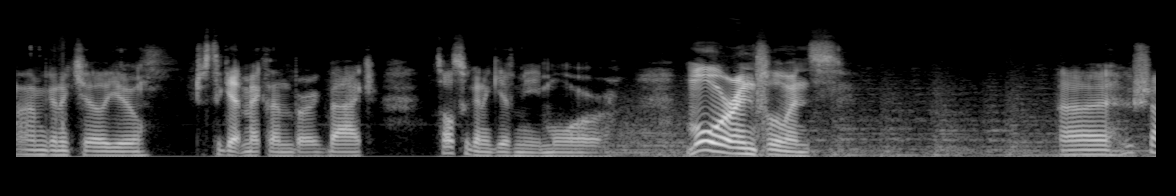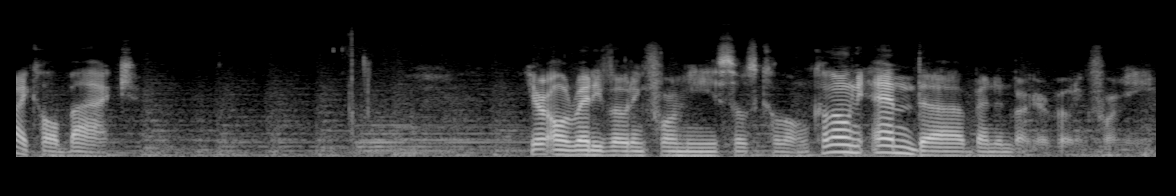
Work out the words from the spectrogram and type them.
I'm gonna kill you just to get Mecklenburg back. It's also gonna give me more, more influence. Uh, who should I call back? You're already voting for me, so's Cologne. Cologne and uh, Brandenburg are voting for me.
